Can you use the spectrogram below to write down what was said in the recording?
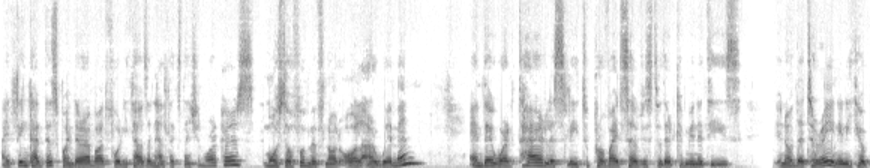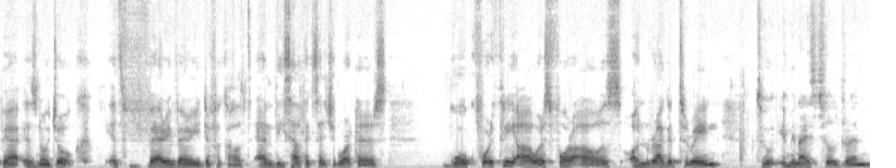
I think at this point there are about 40,000 health extension workers, most of whom, if not all, are women and they work tirelessly to provide service to their communities. You know, the terrain in Ethiopia is no joke. It's very, very difficult. And these health extension workers walk for three hours, four hours on rugged terrain to immunize children,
